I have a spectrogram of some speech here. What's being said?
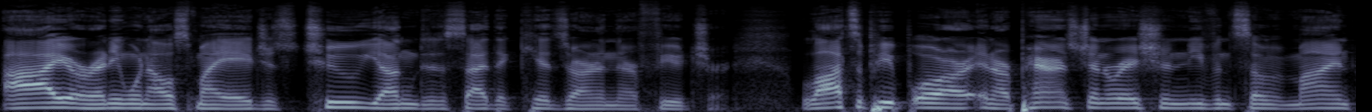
I or anyone else my age is too young to decide that kids aren't in their future. Lots of people are in our parents' generation, even some of mine,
